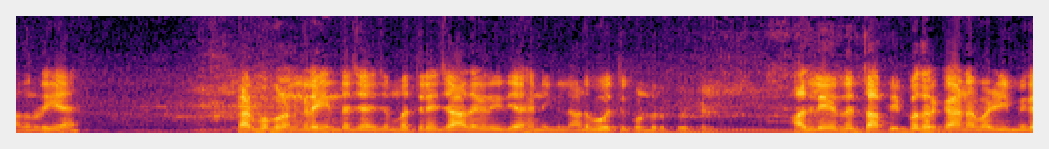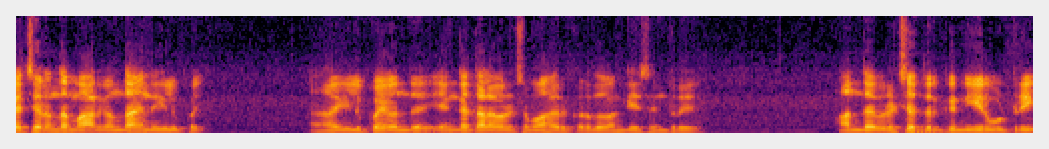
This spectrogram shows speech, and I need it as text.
அதனுடைய கர்ம பலன்களை இந்த ஜென்மத்திலே ஜாதக ரீதியாக நீங்கள் அனுபவித்துக் கொண்டிருப்பீர்கள். அதிலிருந்து தப்பிப்பதற்கான வழி மிகச்சிறந்த மார்க்கம் தான் இந்த இழுப்பை. அதனால் இழுப்பை வந்து எங்கே தலைவருட்சமாக இருக்கிறதோ அங்கே சென்று அந்த விருட்சத்திற்கு நீர் ஊற்றி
